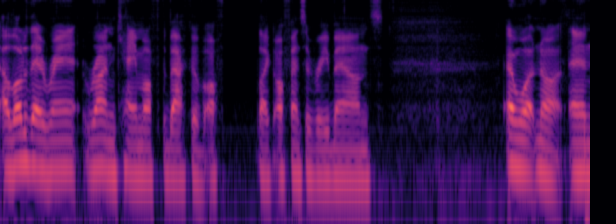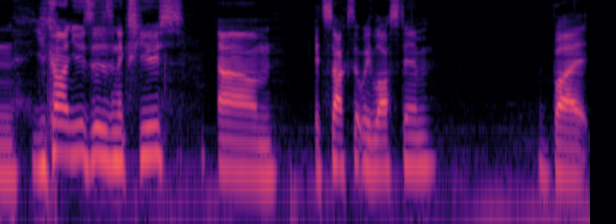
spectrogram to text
a lot of their ran, run came off the back of off like offensive rebounds and whatnot. And you can't use it as an excuse. Um, it sucks that we lost him, but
